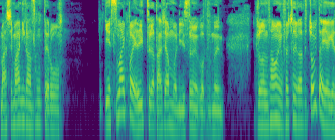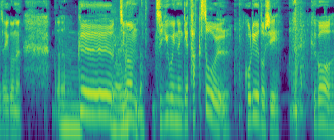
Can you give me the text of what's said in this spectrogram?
맛이 많이 간 상태로, 이게 스나이퍼 엘리트가 다시 한번 1승을 거두는 그런 상황이 펼쳐지는데, 좀 이따 이야기하죠, 이거는. 음, 그, 네, 지금. 즐기고 있는 게 닥소울, 고리우 도시. 그거,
